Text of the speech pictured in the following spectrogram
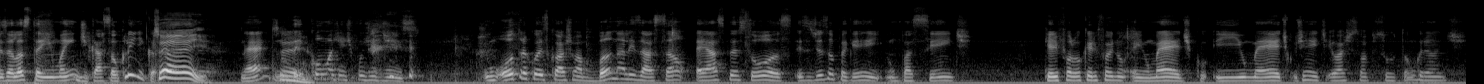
Medicações elas têm uma indicação clínica, Sei. né? Não Sei. tem como a gente fugir disso. Outra coisa que eu acho uma banalização é as pessoas. Esses dias eu peguei um paciente que ele falou que ele foi no- em um médico e o médico, gente, eu acho isso um absurdo tão grande.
